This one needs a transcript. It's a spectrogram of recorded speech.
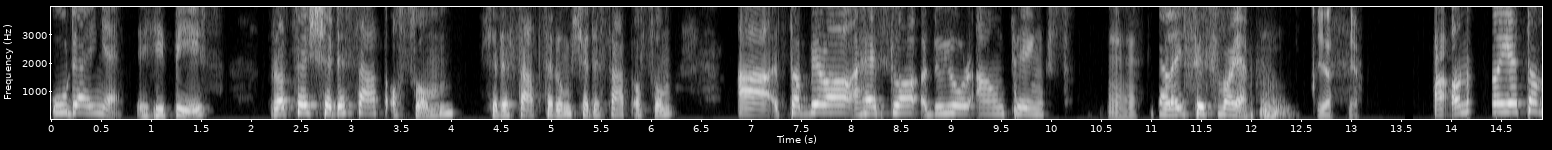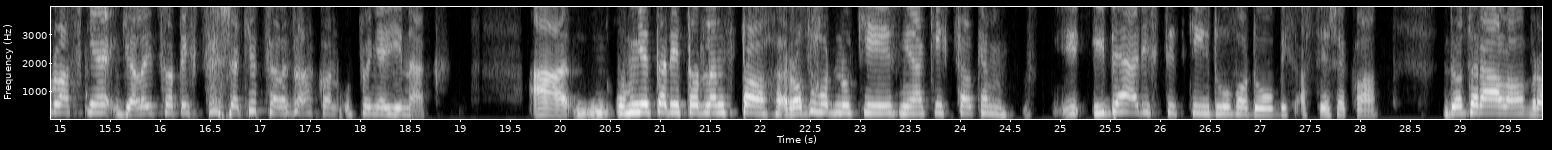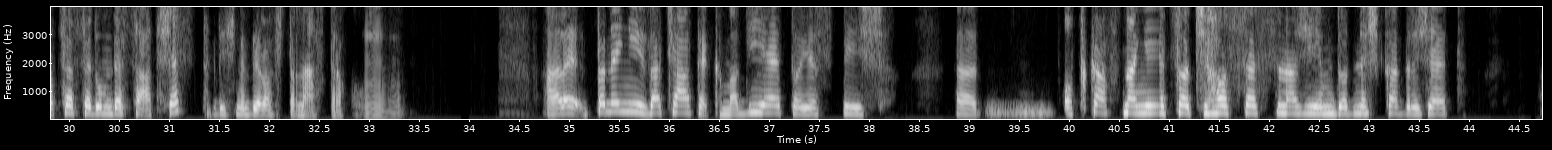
údajně hippies v roce 68, 67, 68 a to bylo heslo do your own things. Uh-huh. Dělej si svoje. Yeah, yeah. A ono je to vlastně, dělej, co ty chceš, jak je celý zákon úplně jinak. A u mě tady tohle rozhodnutí z nějakých celkem idealistických důvodů, bych asi řekla, dozrálo v roce 76, když mi bylo 14 roku. Mm-hmm. Ale to není začátek magie, to je spíš eh, odkaz na něco, čeho se snažím do dneška držet,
